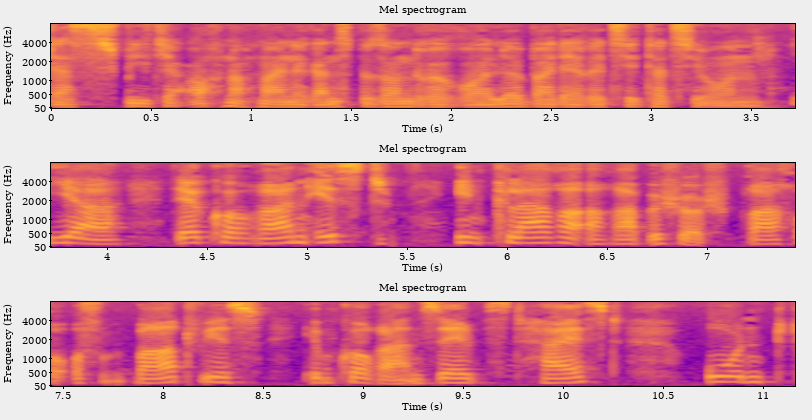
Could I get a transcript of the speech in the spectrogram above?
Das spielt ja auch nochmal eine ganz besondere Rolle bei der Rezitation. Ja, der Koran ist in klarer arabischer Sprache offenbart, wie es im Koran selbst heißt, und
